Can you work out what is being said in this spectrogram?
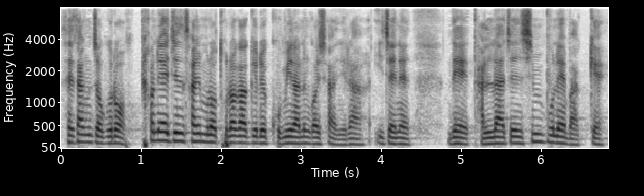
세상적으로 편해진 삶으로 돌아가기를 고민하는 것이 아니라 이제는 내 달라진 신분에 맞게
